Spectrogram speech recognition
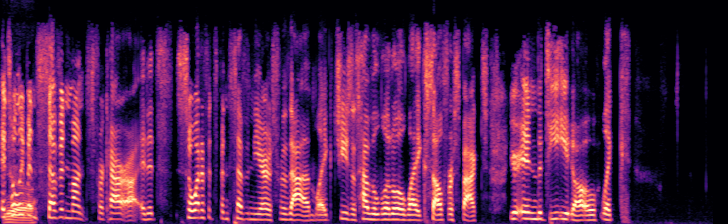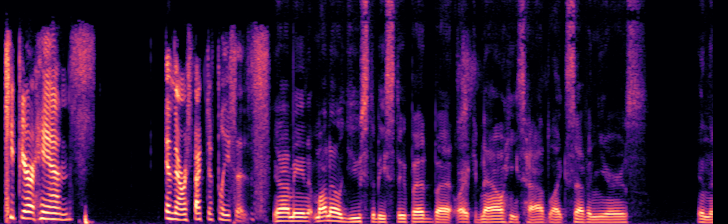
It's only been seven months for Kara, and it's so what if it's been seven years for them? Like, Jesus, have a little like self respect. You're in the DEO, like, keep your hands in their respective places. Yeah, I mean, Mono used to be stupid, but like now he's had like seven years in the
